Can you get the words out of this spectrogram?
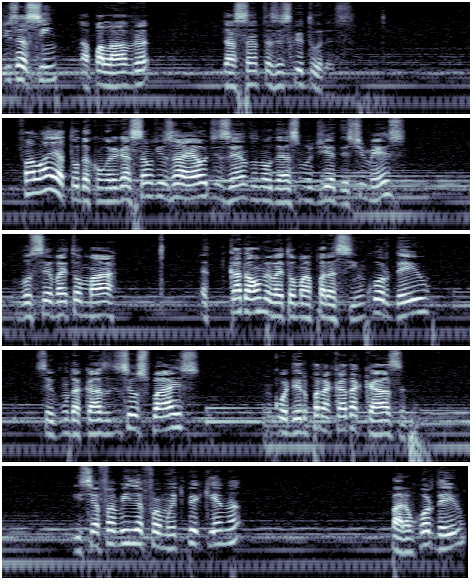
Diz assim a palavra das Santas Escrituras. Falai a toda a congregação de Israel, dizendo no décimo dia deste mês: Você vai tomar, é, cada homem vai tomar para si um cordeiro, segundo a casa de seus pais, um cordeiro para cada casa. E se a família for muito pequena, para um cordeiro,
